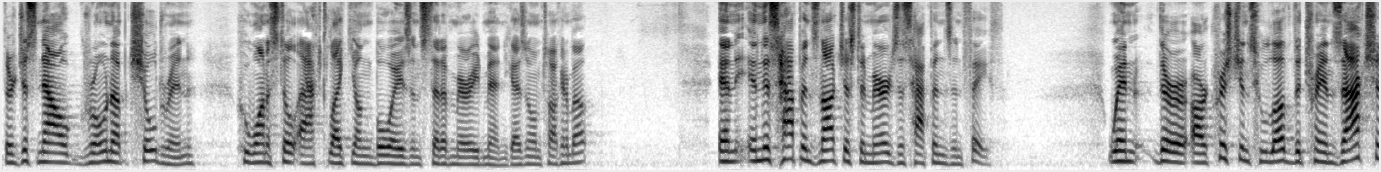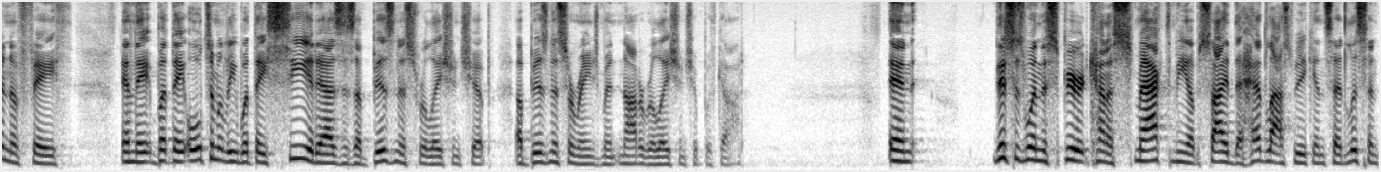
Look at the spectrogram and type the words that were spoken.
they're just now grown up children who want to still act like young boys instead of married men. You guys know what I'm talking about? And, and this happens not just in marriage, this happens in faith. When there are Christians who love the transaction of faith, and they, but they ultimately, what they see it as is a business relationship, a business arrangement, not a relationship with God. And this is when the Spirit kind of smacked me upside the head last week and said, Listen,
